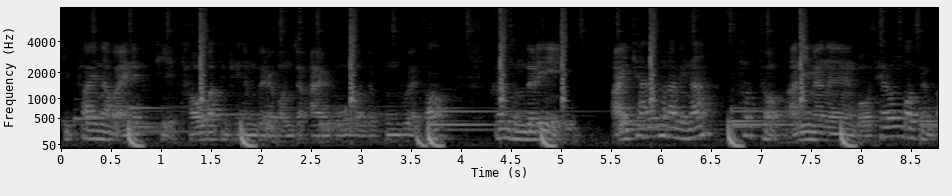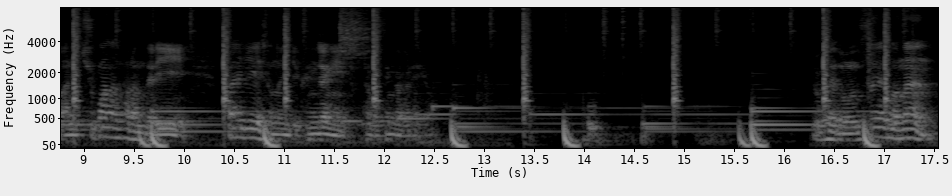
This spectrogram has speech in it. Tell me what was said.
DeFi나 뭐 NFT, DAO 같은 개념들을 먼저 알고 먼저 공부해서 그런 점들이 IT 하는 사람이나 스타트업 아니면은 뭐 새로운 것을 많이 추구하는 사람들이 살기에 저는 이제 굉장히 좋다고 생각을 해요. 요새 논스에서는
